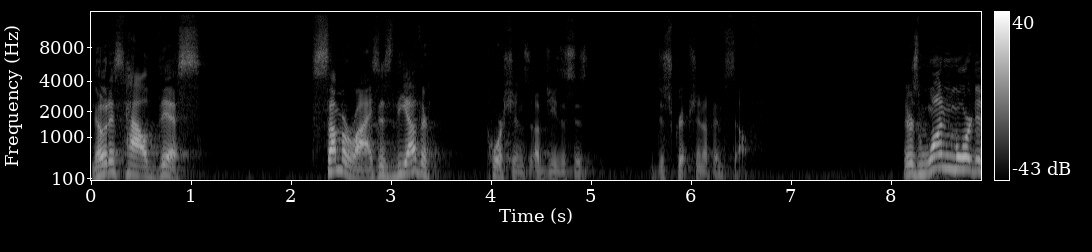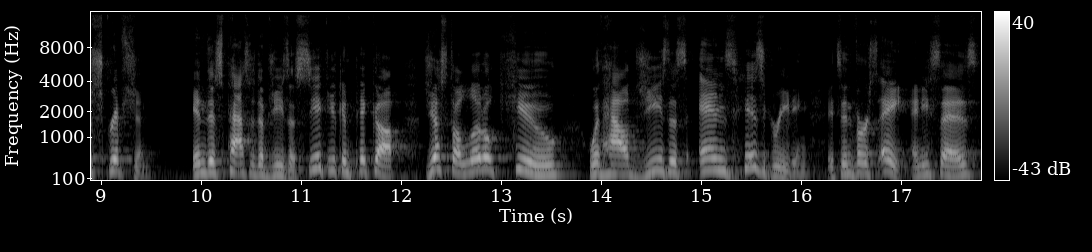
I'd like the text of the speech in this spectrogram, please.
Notice how this summarizes the other portions of Jesus' description of himself. There's one more description in this passage of Jesus. See if you can pick up just a little cue with how Jesus ends his greeting. It's in verse 8, and he says,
